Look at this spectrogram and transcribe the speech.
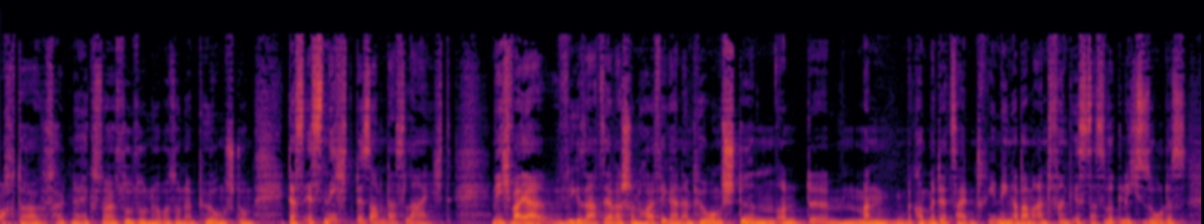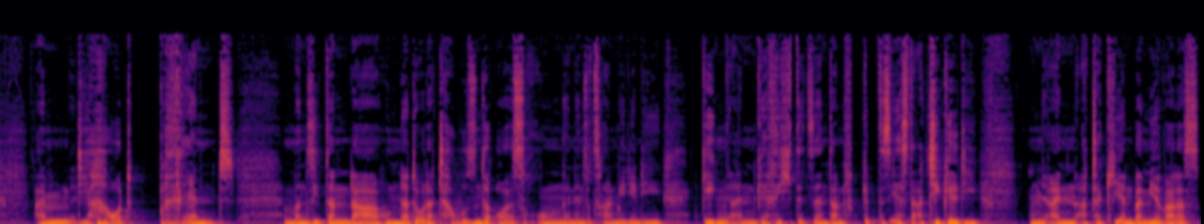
ach, da ist halt eine Hexe, also so, eine, so ein Empörungssturm. Das ist nicht besonders leicht. Ich war ja, wie gesagt, selber schon häufiger in Empörungsstürmen und äh, man bekommt mit der Zeit ein Training. Aber am Anfang ist das wirklich so, dass einem die Haut brennt. Man sieht dann da hunderte oder tausende Äußerungen in den sozialen Medien, die gegen einen gerichtet sind. Dann gibt es erste Artikel, die einen attackieren. Bei mir war das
